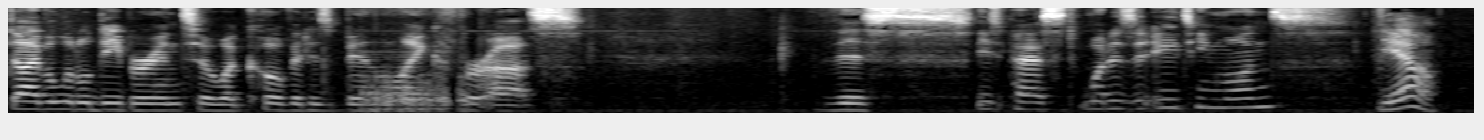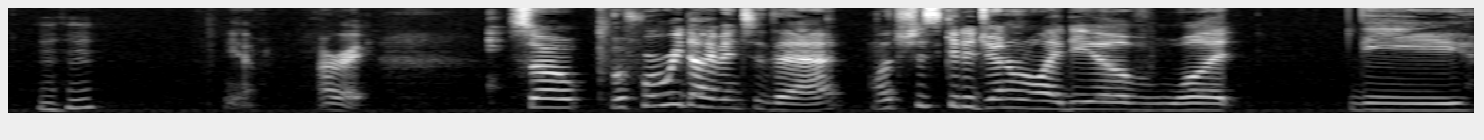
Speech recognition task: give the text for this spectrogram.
dive a little deeper into what COVID has been like for us. This these past what is it, eighteen months? Yeah. Mm-hmm. Yeah. All right. So before we dive into that, let's just get a general idea of what the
